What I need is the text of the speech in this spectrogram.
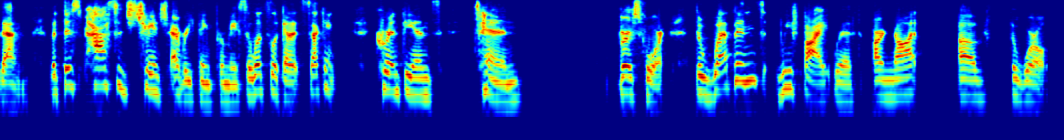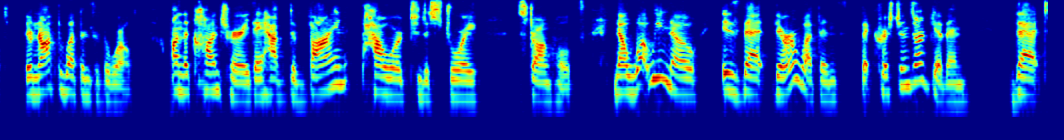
them. But this passage changed everything for me. So let's look at it. Second Corinthians 10, verse 4. The weapons we fight with are not of the world, they're not the weapons of the world. On the contrary, they have divine power to destroy strongholds. Now, what we know is that there are weapons that Christians are given that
